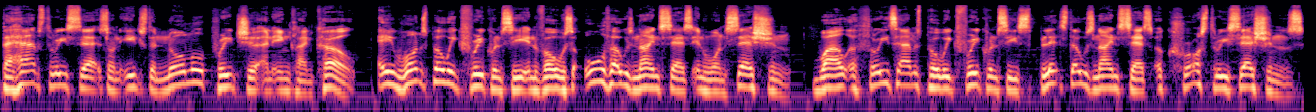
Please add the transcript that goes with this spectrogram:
perhaps 3 sets on each the normal, preacher and incline curl. A once per week frequency involves all those 9 sets in one session, while a 3 times per week frequency splits those 9 sets across 3 sessions.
